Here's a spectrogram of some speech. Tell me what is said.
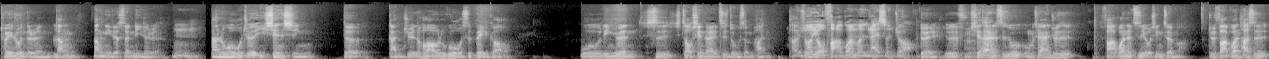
推论的人当、当你的审理的人。嗯，但如果我觉得以现行的感觉的话，如果我是被告，我宁愿是照现在的制度审判。啊，你说由法官们来审就好，对，就是现在的制度，我们现在就是法官的自由新政嘛，就是法官他是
